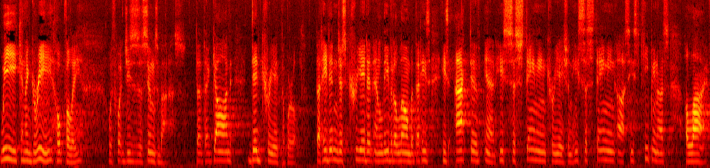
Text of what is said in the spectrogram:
we can agree, hopefully, with what Jesus assumes about us that, that God did create the world, that He didn't just create it and leave it alone, but that He's, he's active in it. He's sustaining creation, He's sustaining us, He's keeping us alive.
